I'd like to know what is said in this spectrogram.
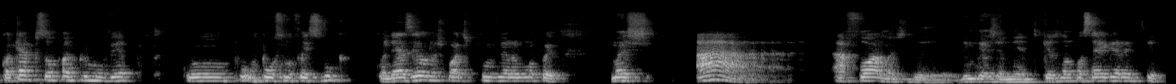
Qualquer pessoa pode promover um, um post no Facebook. Com 10 euros podes promover alguma coisa. Mas há, há formas de, de engajamento que eles não conseguem garantir.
